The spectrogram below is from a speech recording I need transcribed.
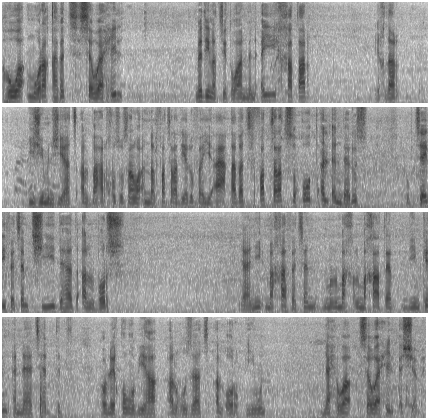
هو مراقبة سواحل مدينة تطوان من أي خطر يقدر يجي من جهة البحر خصوصا وأن الفترة ديالو فهي أعقبت فترة سقوط الأندلس. وبالتالي فتم تشييد هذا البرج يعني مخافة من المخاطر اللي يمكن أنها تهدد أو لا يقوم بها الغزاة الأوروبيون نحو سواحل الشمال.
